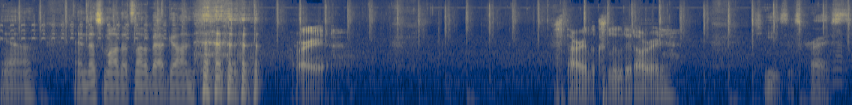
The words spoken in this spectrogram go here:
Yeah. In this mod, that's not a bad gun. right. Stary looks looted already. Jesus Christ.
